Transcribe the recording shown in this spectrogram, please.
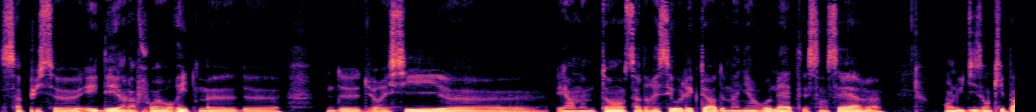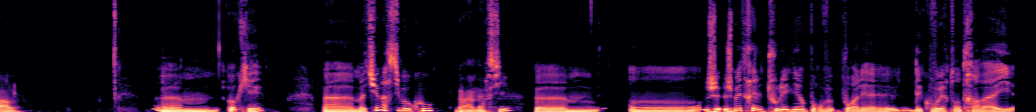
ça puisse euh, aider à la fois au rythme de, de du récit euh, et en même temps s'adresser au lecteur de manière honnête et sincère en lui disant qui parle. Ok. Bah, Mathieu, merci beaucoup. Bah merci. On, je, je mettrai tous les liens pour pour aller découvrir ton travail.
